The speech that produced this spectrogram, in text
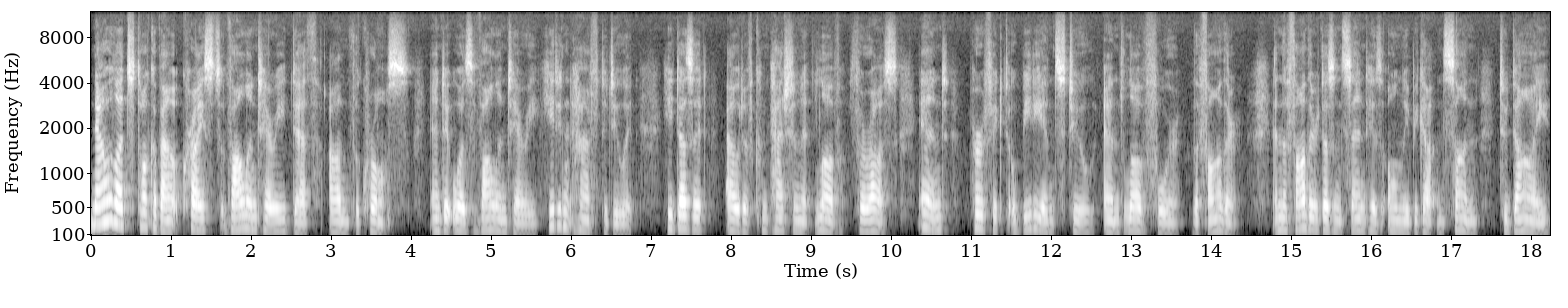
Now let's talk about Christ's voluntary death on the cross and it was voluntary. He didn't have to do it. He does it out of compassionate love for us and perfect obedience to and love for the Father. And the Father doesn't send his only begotten Son to die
